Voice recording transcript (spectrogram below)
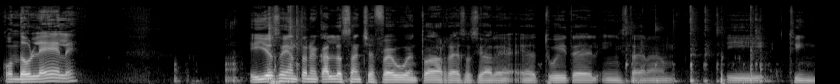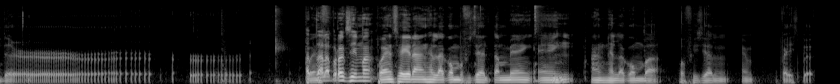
con doble L. Y yo soy Antonio Carlos Sánchez Feu en todas las redes sociales, eh, Twitter, Instagram y Tinder. Hasta Pueden- la próxima. Pueden seguir a Ángel La Comba Oficial también en Ángel La Comba Oficial en Facebook.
